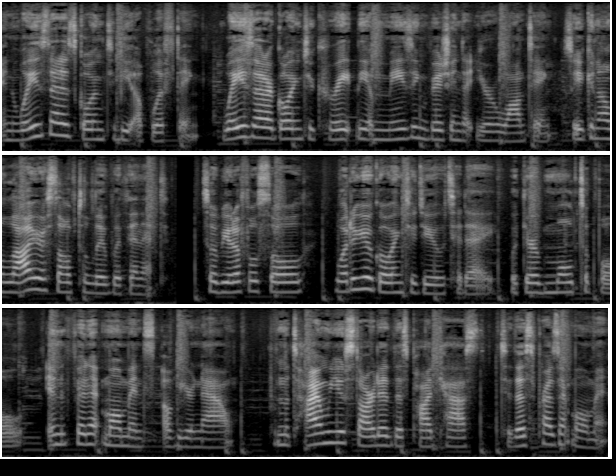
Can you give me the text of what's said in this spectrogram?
in ways that is going to be uplifting, ways that are going to create the amazing vision that you're wanting so you can allow yourself to live within it. So, beautiful soul, what are you going to do today with your multiple, infinite moments of your now? From the time you started this podcast to this present moment,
